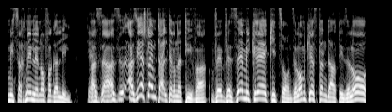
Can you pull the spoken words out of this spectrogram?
מסכנין לנוף הגליל. כן. אז, אז, אז יש להם את האלטרנטיבה, ו, וזה מקרה קיצון, זה לא מקרה סטנדרטי, זה לא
